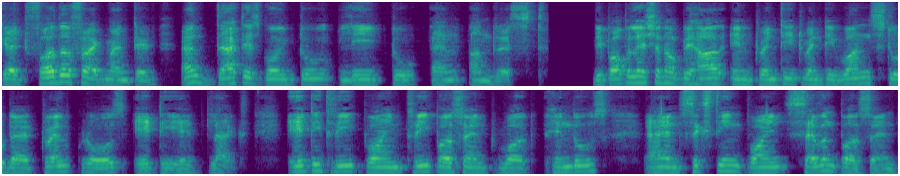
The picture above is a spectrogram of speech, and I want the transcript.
get further fragmented and that is going to lead to an unrest. The population of Bihar in 2021 stood at 12 crores 88 lakhs. 83.3% were Hindus and 16.7%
